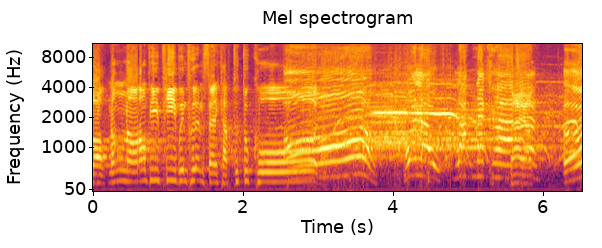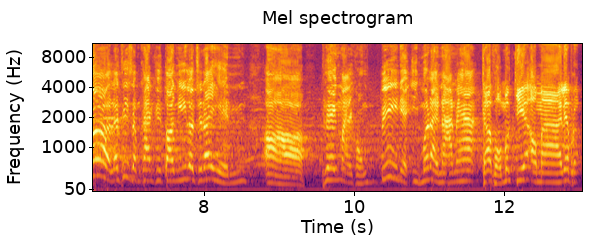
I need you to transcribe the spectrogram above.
บอกน้องๆ พี่ๆ เพื่อนๆ แฟนคลับทุกๆคอ๋อนว่าเรารักนะคะ ใช่ครับ เออ และที่สำคัญคือตอนนี้เราจะได้เห็นเอ่อเพลงใหม่ของบี้เนี่ยอีกเมื่อไหร่นานไหมฮะ ครับผมเมื่อกี้เอามาเรียบร้อย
